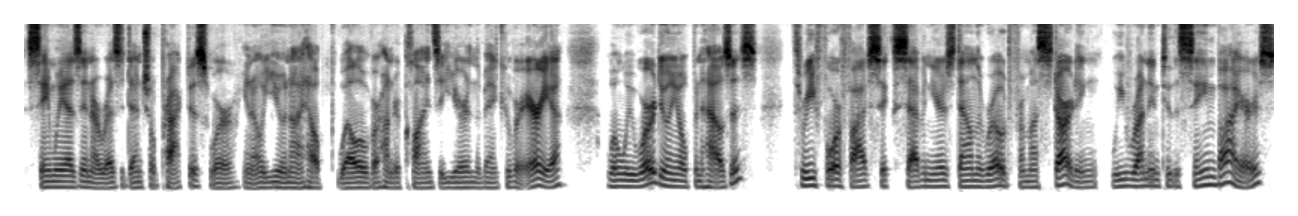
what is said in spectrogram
same way as in our residential practice where, you know, you and I helped well over 100 clients a year in the Vancouver area. When we were doing open houses, three, four, five, six, seven years down the road from us starting, we run into the same buyers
